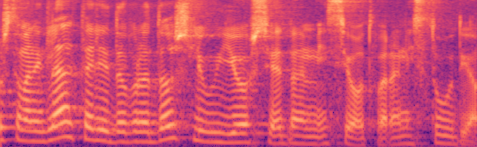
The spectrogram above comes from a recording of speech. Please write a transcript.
Poštovani gledatelji, dobrodošli u još jednu emisiju Otvoreni studio.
